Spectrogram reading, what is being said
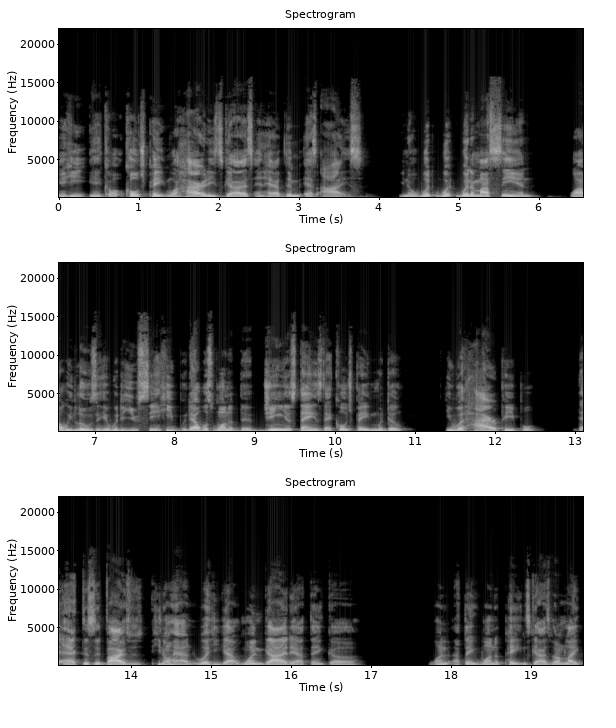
and he and Co- Coach Payton will hire these guys and have them as eyes. You know what? What? What am I seeing? Why are we losing here? What do you see? He that was one of the genius things that Coach Payton would do. He would hire people to act as advisors. He don't have well, he got one guy there, I think uh one I think one of Payton's guys, but I'm like,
